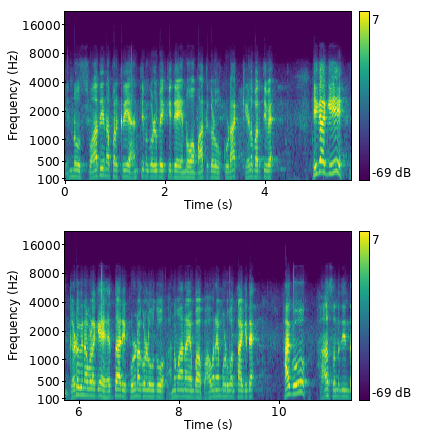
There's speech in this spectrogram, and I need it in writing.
ಇನ್ನೂ ಸ್ವಾಧೀನ ಪ್ರಕ್ರಿಯೆ ಅಂತಿಮಗೊಳ್ಳಬೇಕಿದೆ ಎನ್ನುವ ಮಾತುಗಳು ಕೂಡ ಕೇಳಬರ್ತಿವೆ. ಹೀಗಾಗಿ ಗಡುವಿನ ಒಳಗೆ ಹೆದ್ದಾರಿ ಪೂರ್ಣಗೊಳ್ಳುವುದು ಅನುಮಾನ ಎಂಬ ಭಾವನೆ ಮೂಡುವಂತಾಗಿದೆ. ಹಾಗೂ ಹಾಸನದಿಂದ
